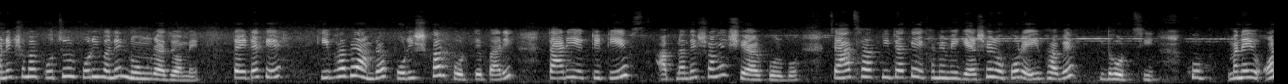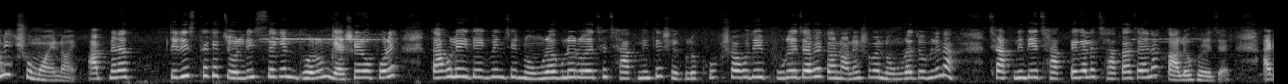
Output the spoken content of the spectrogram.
অনেক সময় প্রচুর পরিমাণে নোংরা জমে। তাই এটাকে কীভাবে আমরা পরিষ্কার করতে পারি তারই একটি টিপস আপনাদের সঙ্গে শেয়ার করব। চা ছাঁকনিটাকে এখানে আমি গ্যাসের ওপর এইভাবে ধরছি। খুব মানে অনেক সময় নয়। আপনারা তিরিশ থেকে চল্লিশ সেকেন্ড ধরুন গ্যাসের ওপরে, তাহলেই দেখবেন যে নোংরাগুলো রয়েছে ছাঁকনিতে, সেগুলো খুব সহজেই পুড়ে যাবে, কারণ অনেক সময় নোংরা জমলে না, ছাঁকনি দিয়ে ছাঁকতে গেলে ছাঁকা যায় না, কালো হয়ে যায়। আর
